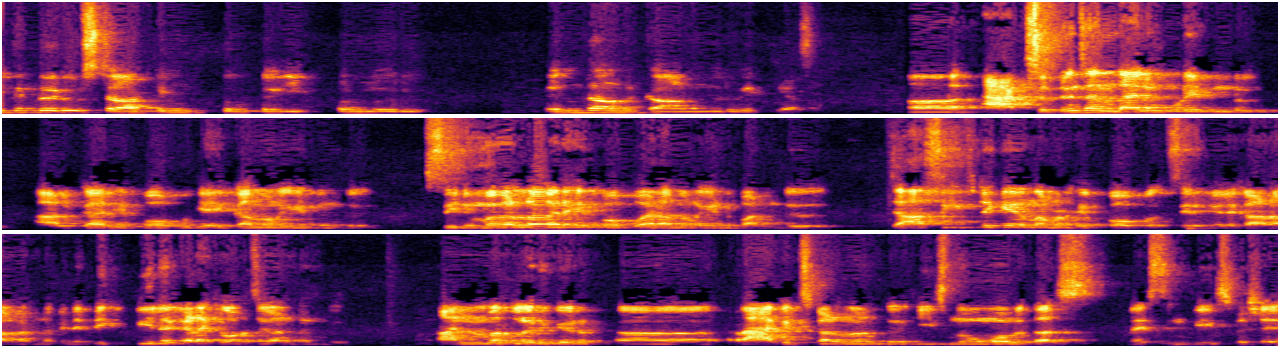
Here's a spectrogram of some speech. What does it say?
ഇതിന്റെ ഒരു സ്റ്റാർട്ടിങ് തൊട്ട് ഇപ്പൊ ഉള്ള ഒരു എന്താണ് കാണുന്ന ഒരു വ്യത്യാസം? ആക്സെപ്റ്റൻസ് എന്തായാലും കൂടിയിട്ടുണ്ട്. ആൾക്കാർ ഹിപ്പ് ഹോപ്പ് കേൾക്കാൻ തുടങ്ങിയിട്ടുണ്ട്. സിനിമകളിൽ വരെ ഹിപ്പ് ഹോപ്പ് വരാൻ തുടങ്ങിയിട്ടുണ്ട്. പണ്ട് ജാസീഫിലൊക്കെ നമ്മുടെ ഹിപ്പ് ഹോപ്പ് സിനിമയിൽ കാണാൻ പറ്റുന്നത് പിന്നെ ബിഗ് ബിയിലൊക്കെ ഇടയ്ക്ക് കുറച്ച് കണ്ടിട്ടുണ്ട്. അൻവറിലൊരു റാഗറ്റ്സ് കാണുന്നുണ്ട് he's no more with us rest in peace പക്ഷെ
